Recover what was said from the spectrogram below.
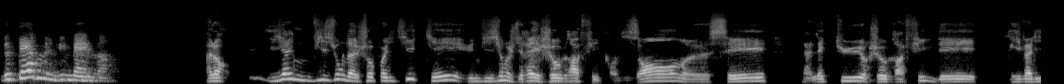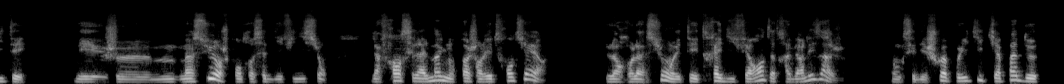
le terme lui-même. Alors, il y a une vision de la géopolitique qui est une vision, je dirais, géographique, en disant c'est la lecture géographique des rivalités. Mais je m'insurge contre cette définition la France et l'Allemagne n'ont pas changé de frontières. Leurs relations ont été très différentes à travers les âges. Donc, c'est des choix politiques. Il n'y a pas de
